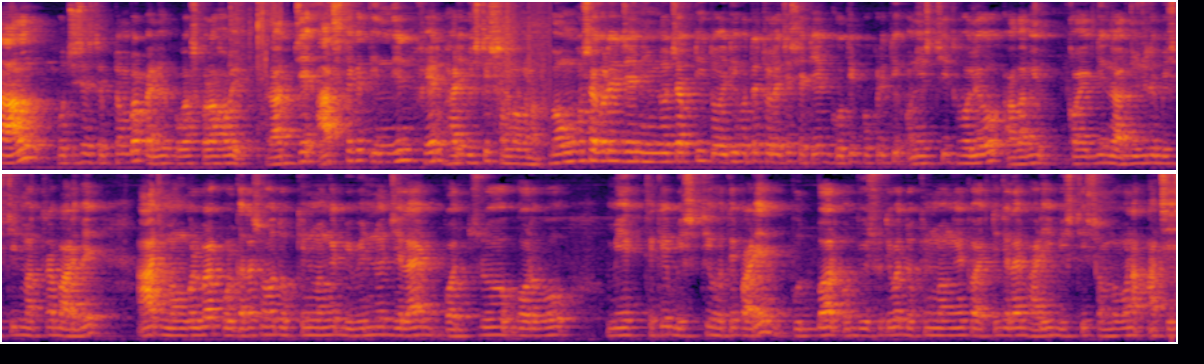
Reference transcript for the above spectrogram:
কাল পঁচিশে সেপ্টেম্বর প্যানেল প্রকাশ করা হবে। রাজ্যে আজ থেকে তিন দিন ফের ভারী বৃষ্টির সম্ভাবনা। বঙ্গোপসাগরে যে নিম্নচাপটি তৈরি হতে চলেছে সেটির গতি প্রকৃতি অনিশ্চিত হলেও আগামী কয়েকদিন রাজ্য জুড়ে বৃষ্টির মাত্রা বাড়বে। আজ মঙ্গলবার কলকাতা সহ দক্ষিণবঙ্গের বিভিন্ন জেলায় বজ্র গর্ভ মেঘ থেকে বৃষ্টি হতে পারে। বুধবার ও বৃহস্পতিবার দক্ষিণবঙ্গের কয়েকটি জেলায় ভারী বৃষ্টির সম্ভাবনা আছে।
